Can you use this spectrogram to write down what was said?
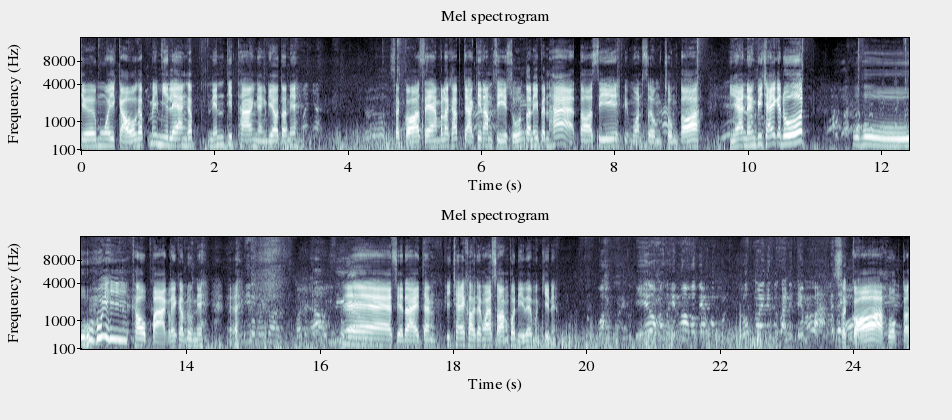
เจอมวยเก่าครับ ไม่มีแรงครับ เน้นทิศทางอย่างเดียวตอนนี้ สกอร์แซงไปแล้วครับ จากที่นำ4 0 ตอนนี้เป็น 5 ต่อ 4 พี่มวลส่งส่งต่อเฮียหนึ่งพี่ชัยกระโดดโอ้โหเข้าปากเลยครับลูกนี้แหมเสียดายจัง พี่ชัยเข้าจังหวะสองพอดีเลยเมื่อกี้เนี่ยเดี๋ยวเขาเห็นว่ามาแบงของคุณ สกอร์6ต่อ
